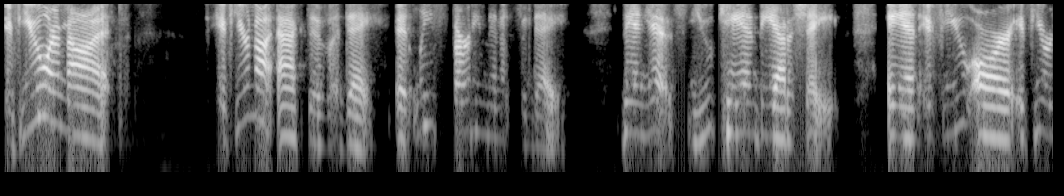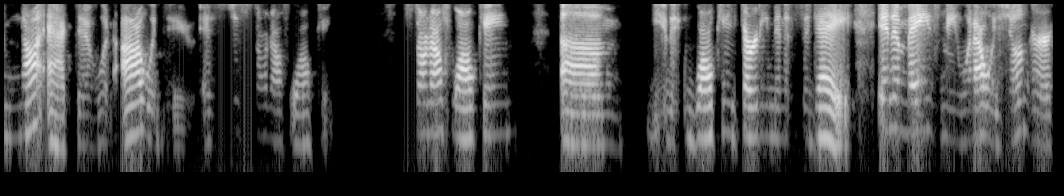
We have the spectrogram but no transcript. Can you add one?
if you are not if you're not active a day, at least 30 minutes a day, then yes, you can be out of shape. And if you are, if you're not active, what I would do is just start off walking. Start off walking, um, walking 30 minutes a day. It amazed me when I was younger,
